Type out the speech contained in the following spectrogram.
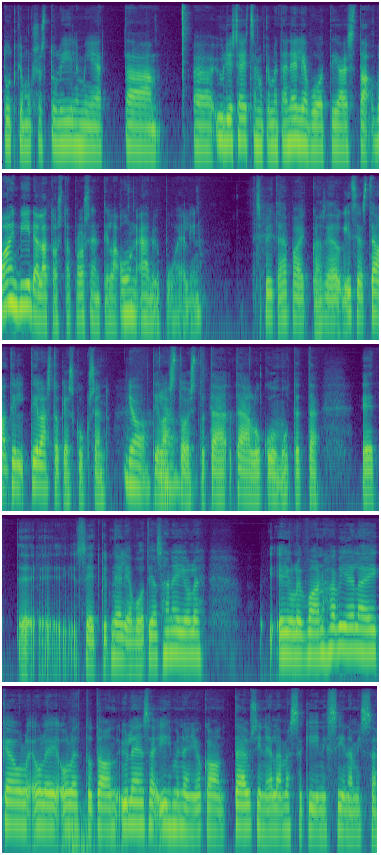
tutkimuksesta tuli ilmi, että yli 74-vuotiaista vain 15 prosentilla on älypuhelin. Se pitää paikkaansa. Itse asiassa tämä on tilastokeskuksen Joo, tilastoista jo. tämä, tämä luku, mutta että, että 74-vuotiashan ei ole, ei ole vanha vielä eikä ole, ole, ole tota, on yleensä ihminen, joka on täysin elämässä kiinni siinä, missä,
